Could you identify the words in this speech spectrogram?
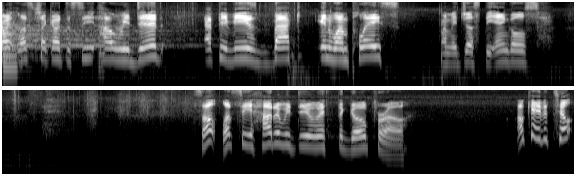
Right, let's check out to see how we did. FPV is back in one place. Let me adjust the angles. So let's see, how did we do with the GoPro? Okay, the tilt,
